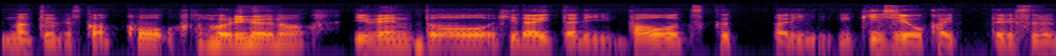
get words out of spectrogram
なんていうんですか、こう、交流のイベントを開いたり、場を作ったり、記事を書いたりする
